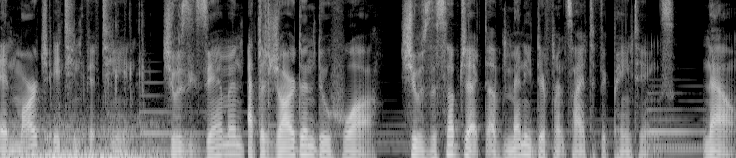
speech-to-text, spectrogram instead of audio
In March 1815, she was examined at the Jardin du Roi. She was the subject of many different scientific paintings. Now,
